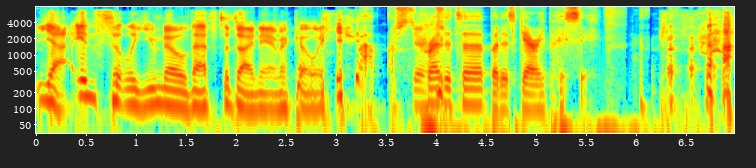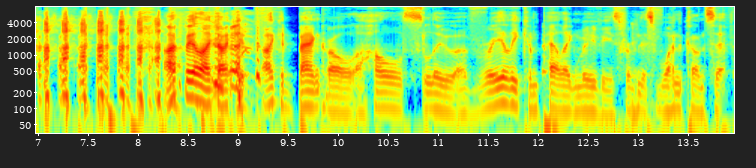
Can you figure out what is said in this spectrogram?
Yeah, instantly you know that's the dynamic going. You're Predator, but it's Gary Busey. I feel like I could I could bankroll a whole slew of really compelling movies from this one concept.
